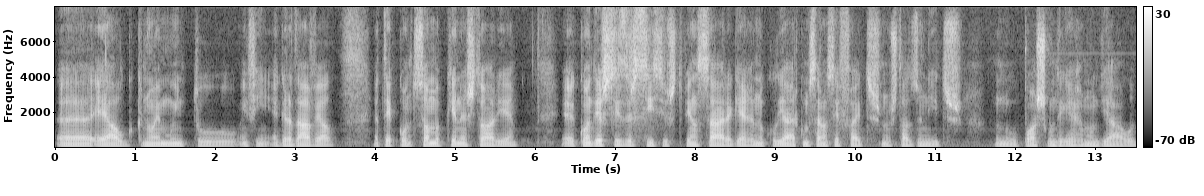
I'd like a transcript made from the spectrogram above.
uh, é algo que não é muito, enfim, agradável. Até conto só uma pequena história. Quando estes exercícios de pensar a guerra nuclear começaram a ser feitos nos Estados Unidos no pós-Segunda Guerra Mundial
